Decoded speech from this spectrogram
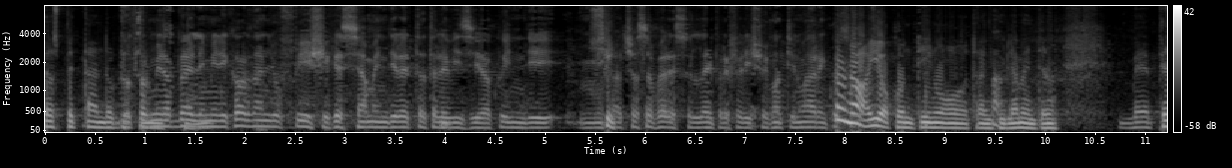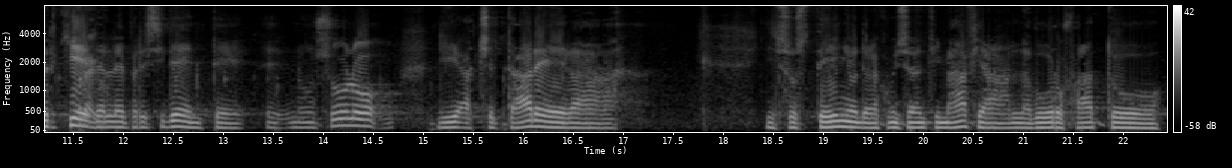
Sto aspettando che Dottor finisca. Mirabelli, mi ricordano gli uffici che siamo in diretta televisiva, quindi mi Sì. faccia sapere se lei preferisce continuare in No, questo no, io continuo tranquillamente. no. Beh, per chiederle, Prego. Presidente, eh, non solo di accettare la- il sostegno della Commissione antimafia al lavoro fatto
